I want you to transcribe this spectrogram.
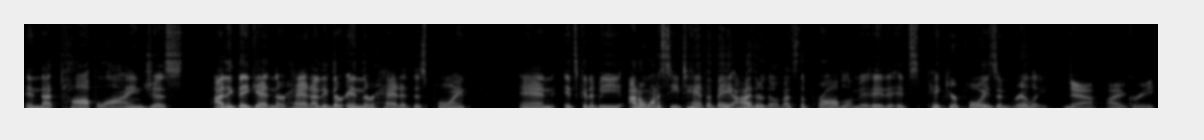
And that top line just, I think they get in their head. I think they're in their head at this point. And it's going to be, I don't want to see Tampa Bay either, though. That's the problem. It, it, it's pick your poison, really. Yeah, I agree.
